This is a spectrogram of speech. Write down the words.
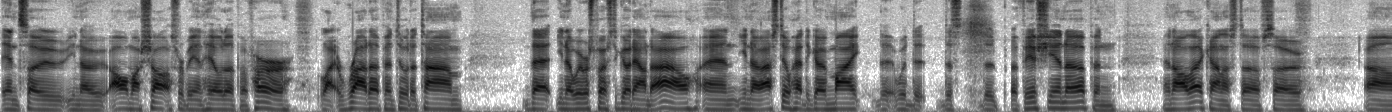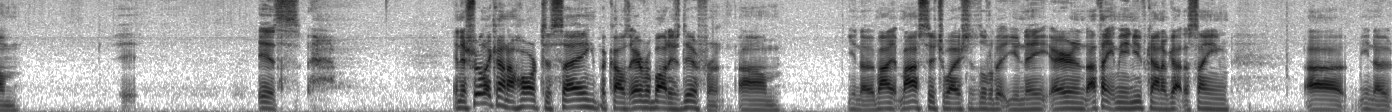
and so, you know, all my shots were being held up of her, like right up until the time that, you know, we were supposed to go down the aisle. And, you know, I still had to go mic with the, the, the officiant up and, and all that kind of stuff. So, um, it's and it's really kind of hard to say because everybody's different. Um, you know, my my situation is a little bit unique. Aaron, I think me and you've kind of got the same, uh, you know,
